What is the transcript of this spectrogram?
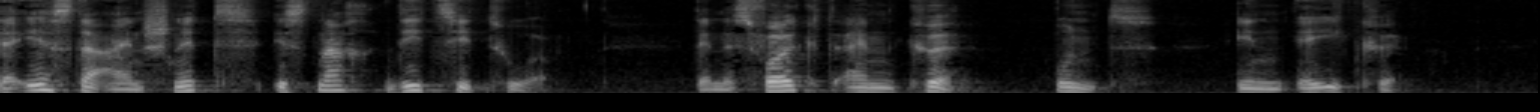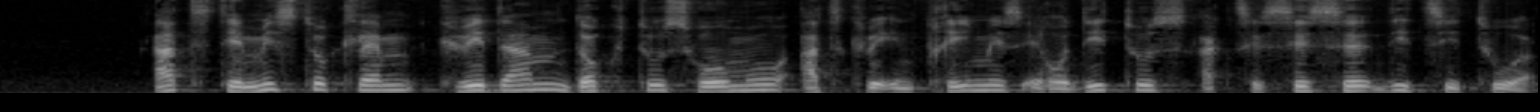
Der erste Einschnitt ist nach Dizitur, denn es folgt ein que und in eique ad Themistoclem quidam doctus homo atque in primis eruditus accessisse dicitur.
